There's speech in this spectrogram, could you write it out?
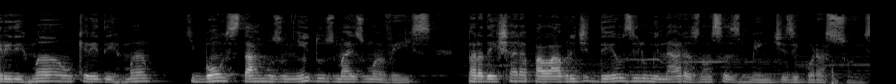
Querido irmão, querida irmã, que bom estarmos unidos mais uma vez para deixar a palavra de Deus iluminar as nossas mentes e corações.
